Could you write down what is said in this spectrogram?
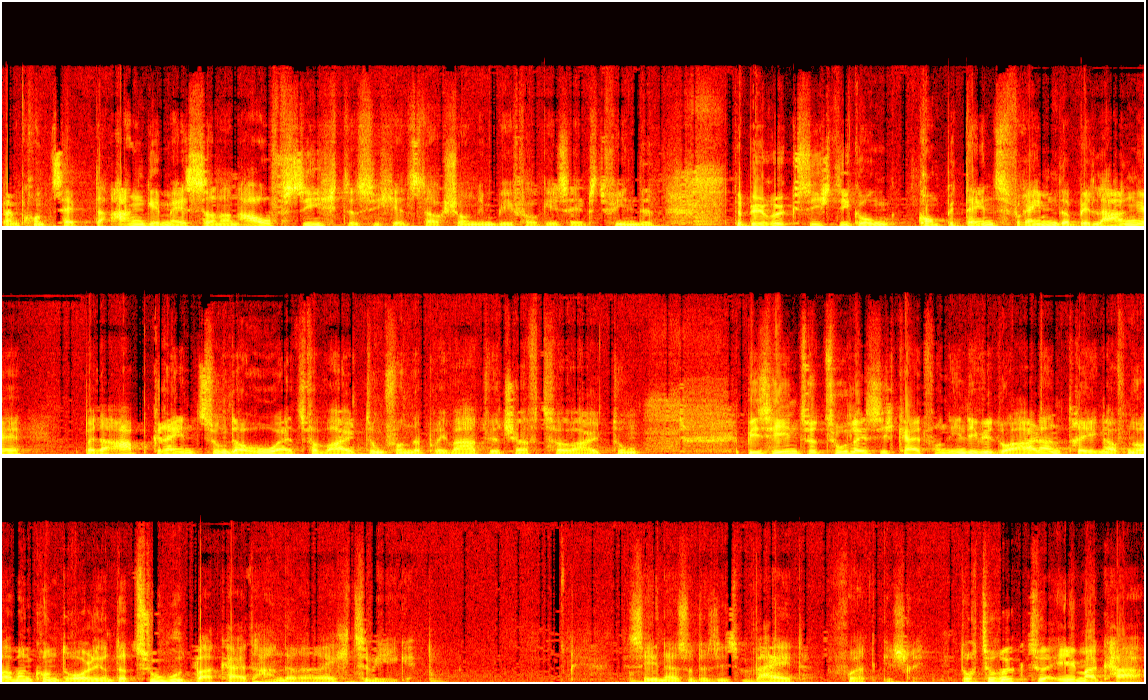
beim Konzept der angemessenen Aufsicht, das sich jetzt auch schon im BVG selbst findet, der Berücksichtigung kompetenzfremder Belange, bei der Abgrenzung der Hoheitsverwaltung von der Privatwirtschaftsverwaltung bis hin zur Zulässigkeit von Individualanträgen auf Normenkontrolle und der Zumutbarkeit anderer Rechtswege. Sehen also, das ist weit fortgeschritten. Doch zurück zur EMAK.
